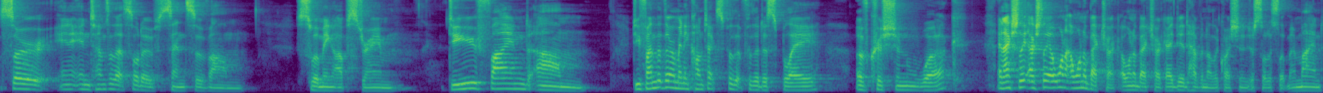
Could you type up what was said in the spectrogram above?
So in in terms of that sort of sense of um, swimming upstream, do you find um do you find that there are many contexts for the for the display of Christian work? And actually, actually, I want I want to backtrack. I want to backtrack. I did have another question. It just sort of slipped my mind.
